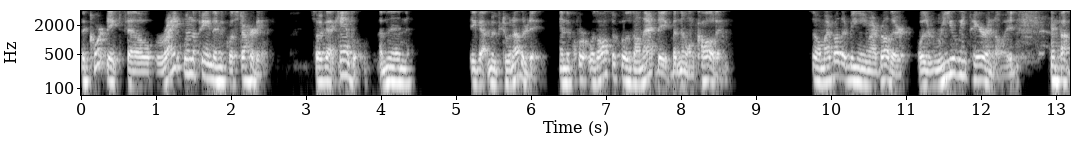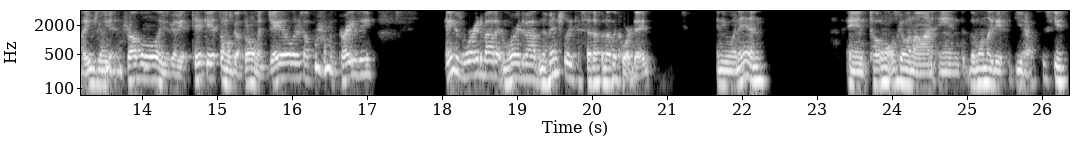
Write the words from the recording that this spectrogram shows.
the court date fell right when the pandemic was starting. So it got canceled. And then it got moved to another date. And the court was also closed on that date, but no one called him. So my brother, being my brother, was really paranoid and thought that he was going to get in mm-hmm. trouble. He was going to get tickets. Someone was going to throw him in jail or something, something crazy. And he was worried about it and worried about it. And eventually they set up another court date. And he went in and told him what was going on. And the one lady said, you know, excuse,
